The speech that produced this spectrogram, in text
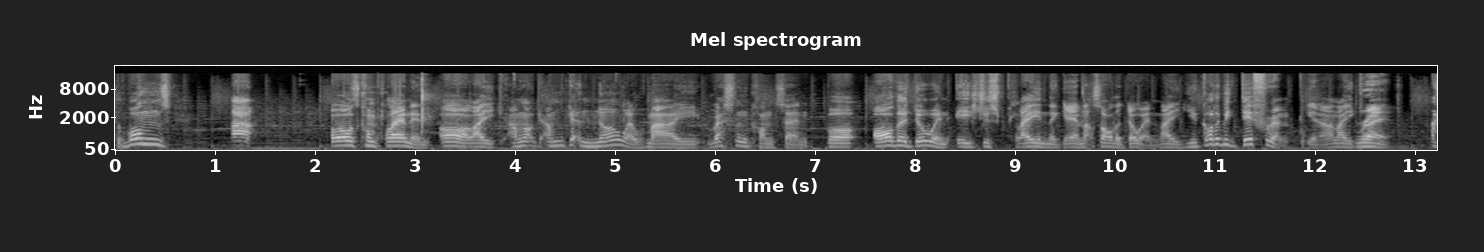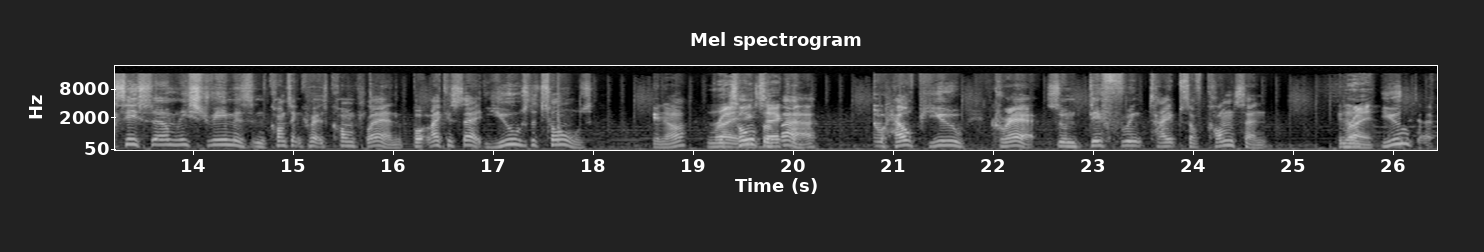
the ones that are always complaining, oh, like I'm not, I'm getting nowhere with my wrestling content, but all they're doing is just playing the game. That's all they're doing. Like you got to be different, you know. Like Right. I see so many streamers and content creators complain, but like I said, use the tools. You know, Right. the tools exactly. are there to help you create some different types of content. You know? Right. Use it.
